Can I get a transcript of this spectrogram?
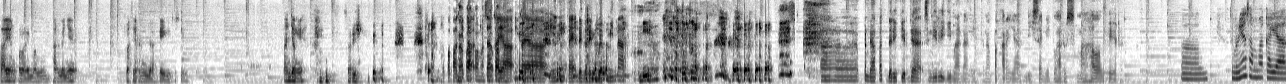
sayang kalau emang harganya masih rendah kayak gitu sih. Panjang ya? Sorry Gak apa-apa kita apa -apa, kita kayak apa -apa. kayak ini kayak dengerin webinar. uh, pendapat dari Firda sendiri gimana nih? Kenapa karya desain itu harus mahal, Fir? Um, Sebenarnya sama kayak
